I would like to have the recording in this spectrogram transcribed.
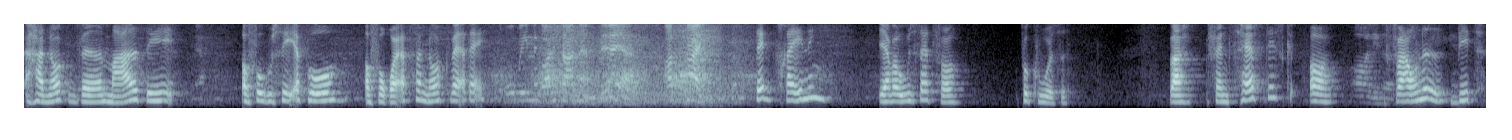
har nok været meget det at fokusere på at få rørt sig nok hver dag. Benene godt i starten. Det er jeg. Og træk. Den træning, jeg var udsat for på kurset, var fantastisk og fagnede vidt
